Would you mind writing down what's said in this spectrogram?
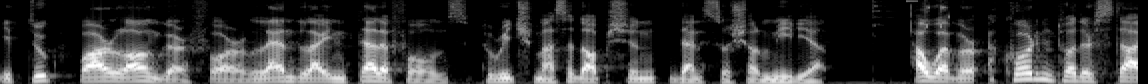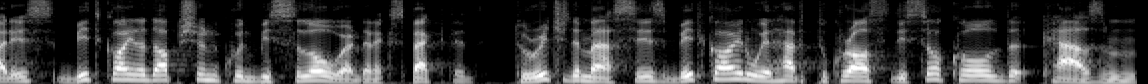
it took far longer for landline telephones to reach mass adoption than social media. However, according to other studies, Bitcoin adoption could be slower than expected. To reach the masses, Bitcoin will have to cross the so-called chasm.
